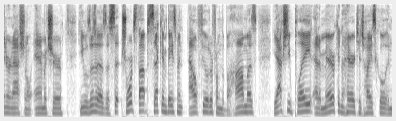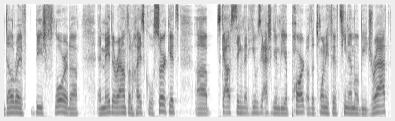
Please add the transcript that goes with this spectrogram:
international amateur. He was listed as a shortstop, second baseman, outfielder from the Bahamas. He actually played at American Heritage High School in Delray Beach, Florida, and made the rounds on high school circuits. Uh, scouts think that he was actually going to be a part of the 2015 MLB draft,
